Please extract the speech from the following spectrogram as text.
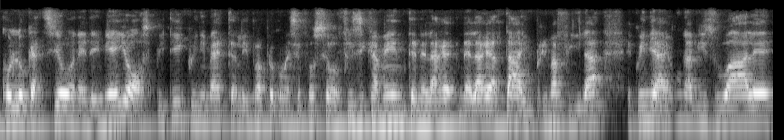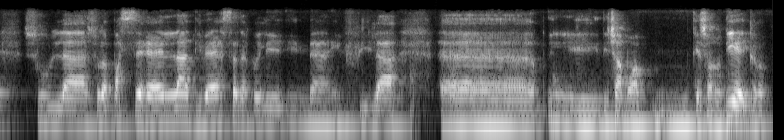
collocazione dei miei ospiti, quindi metterli proprio come se fossero fisicamente nella, re- nella realtà in prima fila e quindi hai una visuale sul, sulla passerella diversa da quelli in, in fila, eh, diciamo, che sono dietro.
